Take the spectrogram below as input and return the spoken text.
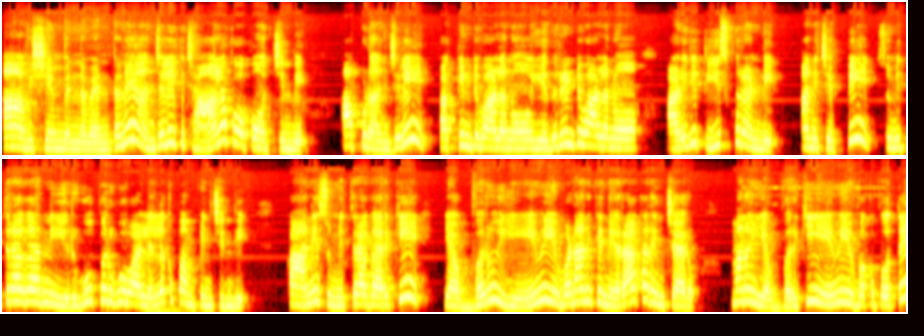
ఆ విషయం విన్న వెంటనే అంజలికి చాలా కోపం వచ్చింది. అప్పుడు అంజలి పక్కింటి వాళ్ళనో ఎదురింటి వాళ్ళనో అడిగి తీసుకురండి అని చెప్పి సుమిత్ర గారిని ఇరుగు పొరుగు వాళ్ళ ఇళ్ళకు పంపించింది. కానీ సుమిత్ర గారికి ఎవ్వరూ ఏమీ ఇవ్వడానికి నిరాకరించారు. మనం ఎవ్వరికీ ఏమీ ఇవ్వకపోతే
